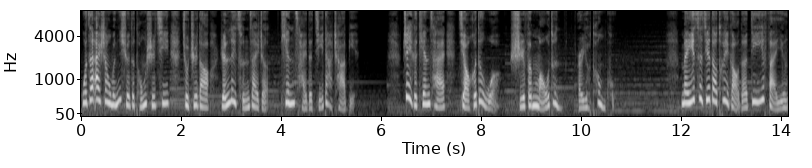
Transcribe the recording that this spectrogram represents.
我在爱上文学的同时期就知道人类存在着天才的极大差别，这个天才搅和的我十分矛盾而又痛苦。每一次接到退稿的第一反应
